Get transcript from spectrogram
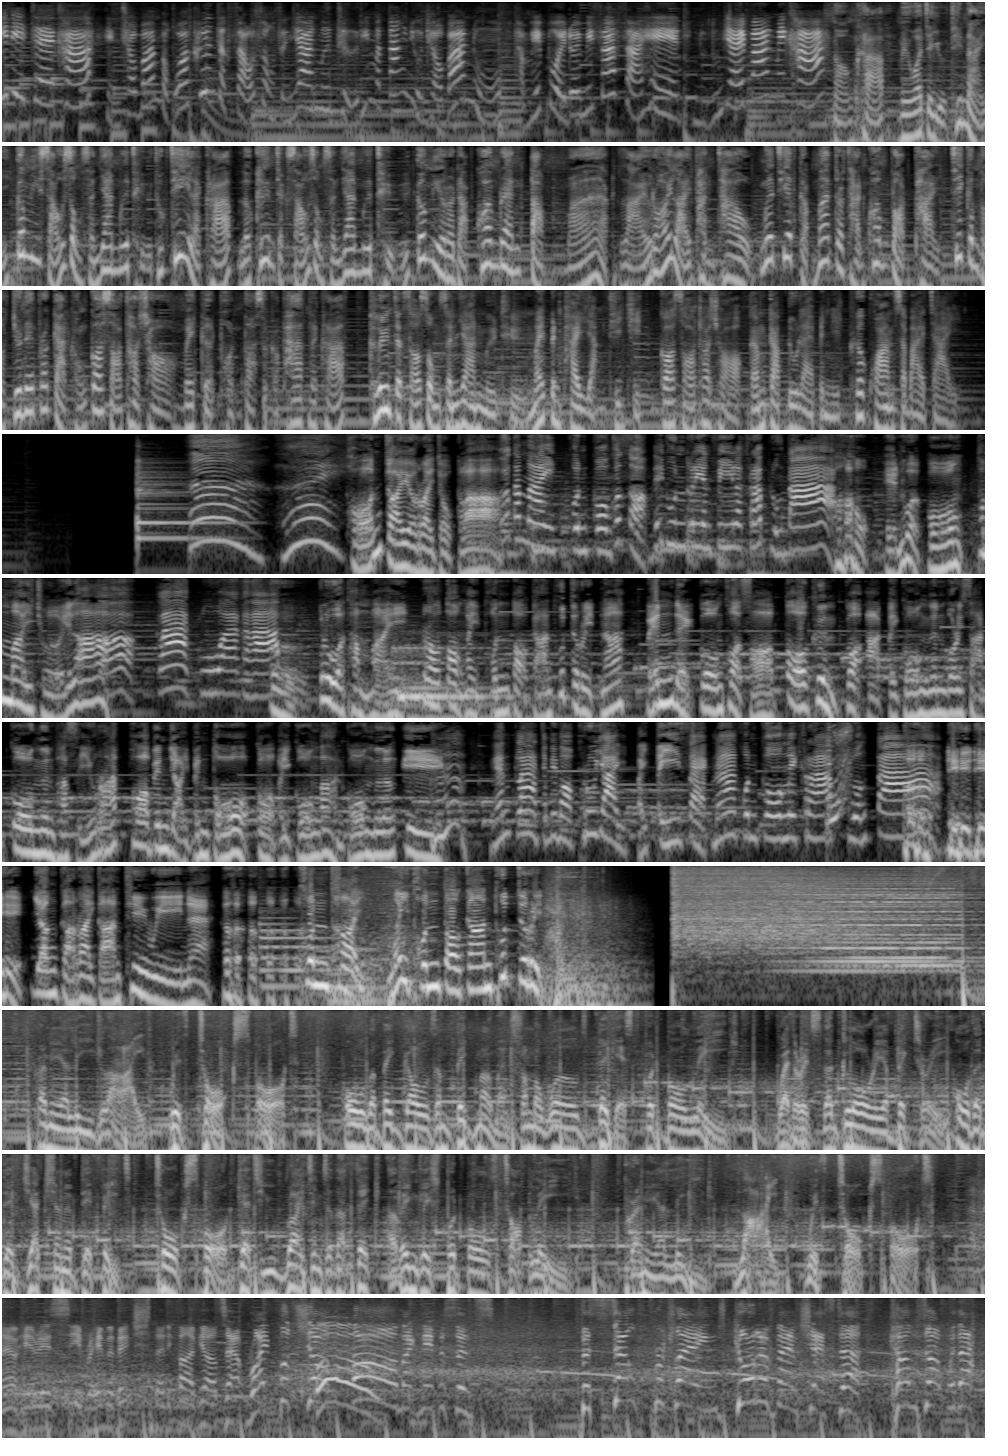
พี่ดี เจคะ เห็นชาวบ้านบอกว่าคลื่นจากเสาส่งสัญญาณมือถือที่มาตั้งอยู่แถวบ้านหนูทำให้ป่วยโดยไม่ทราบสาเหตุ หนูต้องย้ายบ้านไหมคะ น้องครับ ไม่ว่าจะอยู่ที่ไหนก็มีเสาส่งสัญญาณมือถือทุกที่แหละครับ แล้วคลื่นจากเสาส่งสัญญาณมือถือ ก็มีระดับความแรงต่ำมาก หลายร้อยหลายพันเท่า เมื่อเทียบกับมาตรฐานความปลอดภัย ที่กำหนดอยู่ในประกาศของกสทช ไม่เกิดผลต่อสุขภาพนะครับ คลื่นจากเสาส่งสัญญาณมือถือไม่เป็นภัยอย่างที่คิด กสทชกำกับดูแลเป็นนิดเพื่อความสบายใจ ถอนใจอะไรเจ้ากล้า ก็ทำไมคนโกงเขาสอบได้ทุนเรียนฟรีละครับ หลวงตาอ้าวเห็นว่าโกงทำไมเฉยล่ะ ก็กล้ากลัวครับ เออกลัวทำไม เราต้องไม่ทนต่อการทุจริตนะ เป็นเด็กโกงข้อสอบโตขึ้น ก็อาจไปโกงเงินบริษัทโกงเงินภาษีรัฐ พอเป็นใหญ่เป็นโต ก็ไปโกงบ้านโกงเมืองอีก อืมงั้นกล้าจะไปบอกครูใหญ่ไปตีแสกหน้าคนโกงเลยครับ หลวงตา เออดีดียังกับรายการทีวีแน่ คนไทยไม่ทนต่อการทุจริต Premier League Live with Talk Sport. All the big goals and big moments from the world's biggest football league. Whether it's the glory of victory or the dejection of defeat, Talk Sport gets you right into the thick of English football's top league. Premier League Live with Talk Sport. And now here is Ibrahimovic, 35 yards out, right foot shot. Oh, oh magnificent! the self proclaimed God of Manchester, comes up with a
